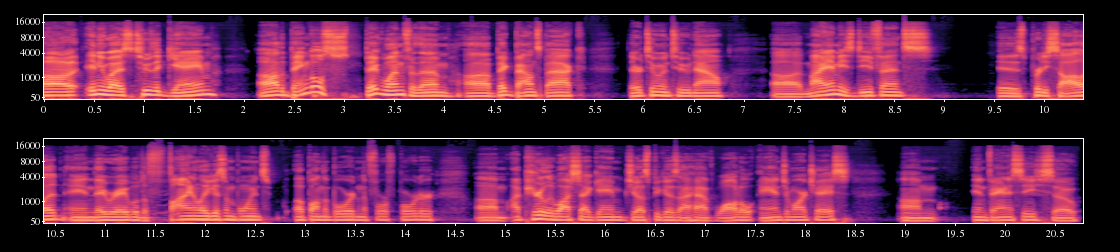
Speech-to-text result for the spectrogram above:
Uh, anyways, to the game. Uh, the Bengals, big win for them. Uh, big bounce back. They're two and two now. Uh, Miami's defense is pretty solid, and they were able to finally get some points up on the board in the fourth quarter. Um, I purely watched that game just because I have Waddle and Ja'Marr Chase. Um, in fantasy. So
